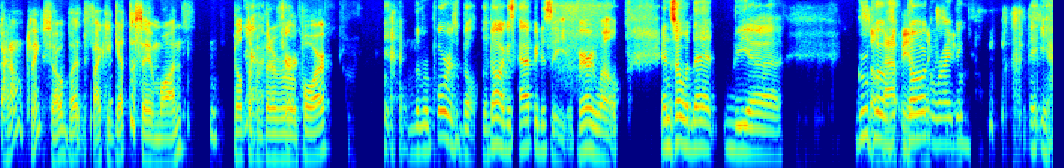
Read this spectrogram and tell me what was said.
I don't think so, but if I could get the same one, built up a bit of a rapport. the rapport is built. The dog is happy to see you. Very well. And so with that, the uh, group So of dog riding. yeah,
